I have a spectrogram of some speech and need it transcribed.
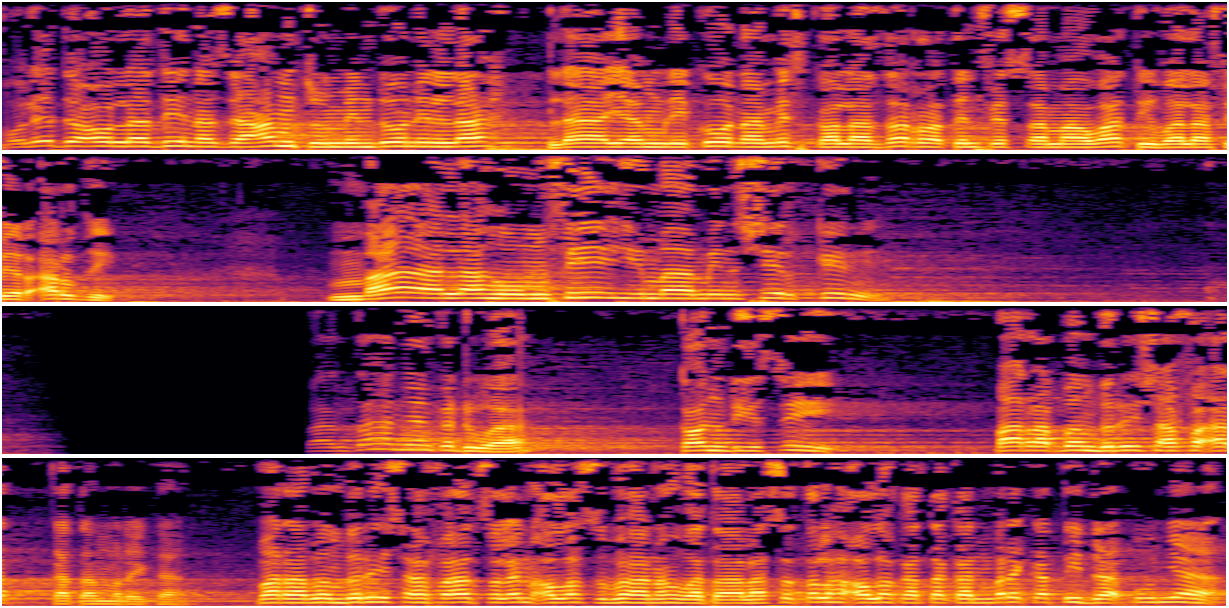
Ud'u alladziina za'amtum min dunillah la yamlikuna mithqala dzarratin fis samawati wala fil ardi. Ma lahum fihi ma min syirkin Bantahan yang kedua, kondisi para pemberi syafaat kata mereka. Para pemberi syafaat selain Allah Subhanahu wa taala setelah Allah katakan mereka tidak punya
